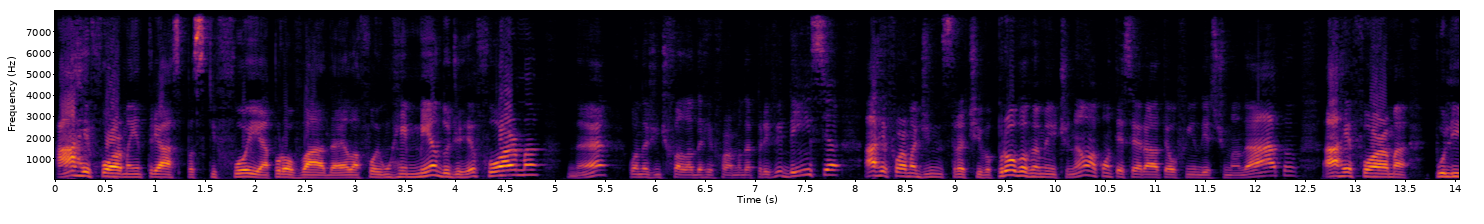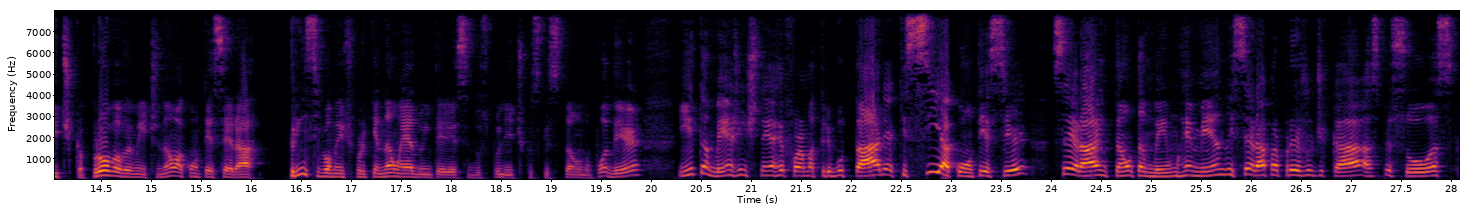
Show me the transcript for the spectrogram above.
a reforma, entre aspas, que foi aprovada, ela foi um remendo de reforma, né? Quando a gente fala da reforma da Previdência, a reforma administrativa provavelmente não acontecerá até o fim deste mandato, a reforma política provavelmente não acontecerá principalmente porque não é do interesse dos políticos que estão no poder, e também a gente tem a reforma tributária, que se acontecer, será então também um remendo e será para prejudicar as pessoas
